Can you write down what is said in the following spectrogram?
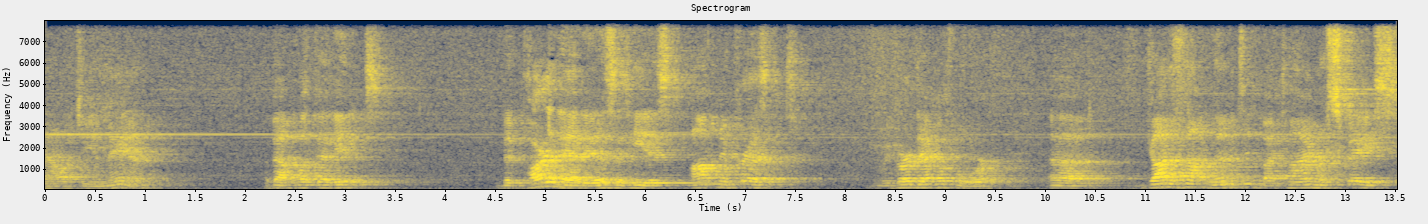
analogy in man about what that is. But part of that is that he is omnipresent. We've heard that before. Uh, God is not limited by time or space,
